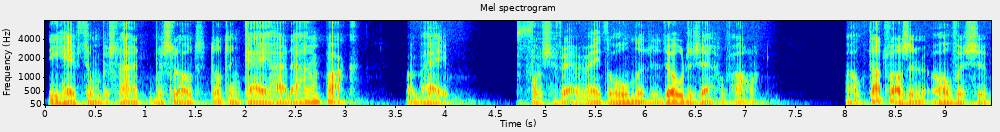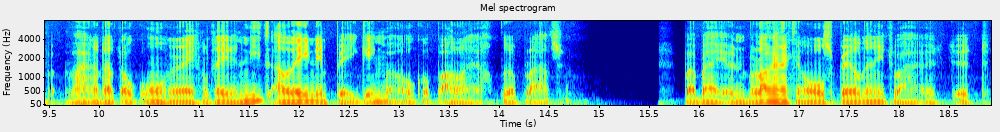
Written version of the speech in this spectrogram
die heeft toen besluit, besloten tot een keiharde aanpak. Waarbij, voor zover we weten, honderden doden zijn gevallen. Maar ook dat was een, overigens waren dat ook ongeregeldheden, niet alleen in Peking, maar ook op allerlei andere plaatsen. Waarbij een belangrijke rol speelde, nietwaar, het, het,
